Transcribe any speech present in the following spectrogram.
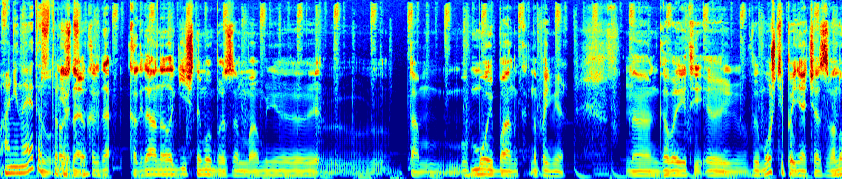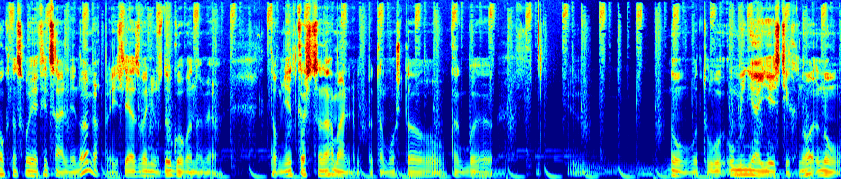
они на это ну, строятся. Не знаю, когда, когда аналогичным образом а мне, там мой банк, например, говорит, э, вы можете принять сейчас звонок на свой официальный номер, если я звоню с другого номера, то мне это кажется нормальным, потому что как бы ну, вот у, у меня есть их, но, ну,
